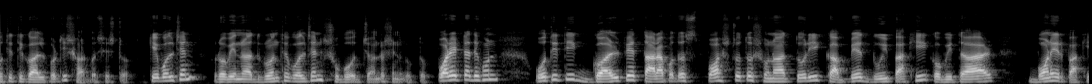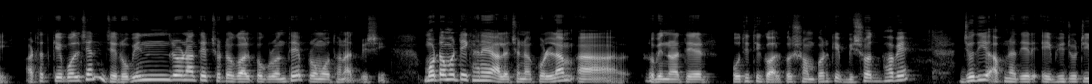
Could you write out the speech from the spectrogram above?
অতিথি গল্পটি সর্বশ্রেষ্ঠ। কে বলছেন? রবীন্দ্রনাথ গ্রন্থে বলছেন সুবোধচন্দ্র সেনগুপ্ত। পরেরটা দেখুন, অতিথি গল্পে তারাপদ স্পষ্টত সোনাতরি কাব্যের দুই পাখি, কবিতার বনের পাখি। অর্থাৎ কে বলছেন? যে রবীন্দ্রনাথের ছোট গল্প গ্রন্থে প্রমথনাথ বেশি। মোটামুটি এখানে আলোচনা করলাম রবীন্দ্রনাথের অতিথি গল্প সম্পর্কে বিশদভাবে। যদি আপনাদের এই ভিডিওটি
